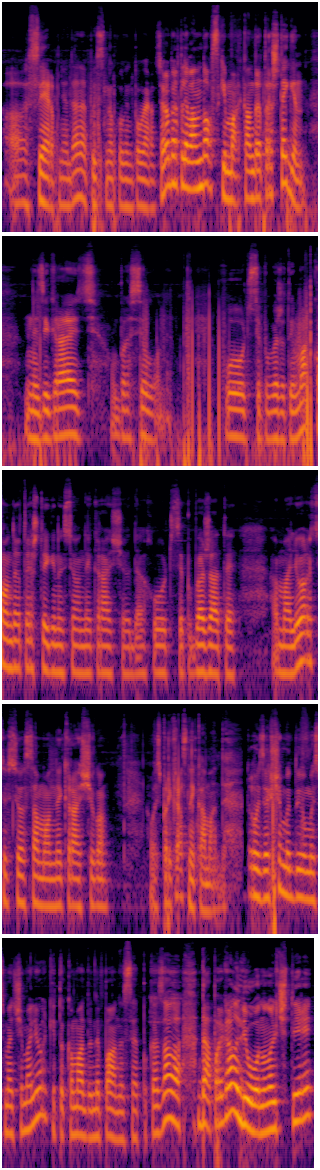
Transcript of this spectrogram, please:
а, серпня да, написано, коли він повернеться. Роберт Левандовський, Марк Андре Терштеген не зіграють у Барселони. Хочеться побажати Марку Андре Терштегену всього найкращого. Да. Хочеться побажати Мальорці всього самого найкращого. Ось прекрасна команда. Друзі, якщо ми дивимось матчі Мальорки, то команда непогано себе показала. Да, програли Ліону 0-4.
